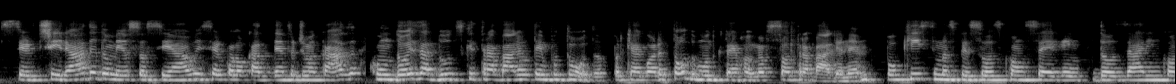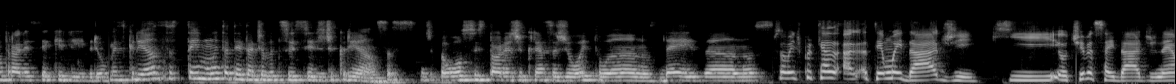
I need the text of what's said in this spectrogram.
ser tirada do meio social e ser colocada dentro de uma casa com dois adultos que trabalham o tempo todo, porque agora todo mundo que está em home office só trabalha, né? Pouquíssimas pessoas conseguem dosar e encontrar esse equilíbrio. Mas crianças, tem muita tentativa de suicídio de crianças. Eu ouço histórias de crianças de 8 anos, 10 anos. Principalmente porque a, a, tem uma idade que eu tive essa idade, né?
